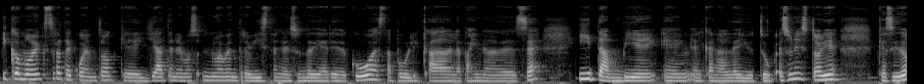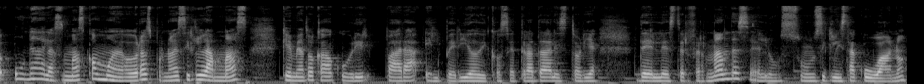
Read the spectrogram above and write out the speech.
Y como extra te cuento que ya tenemos nueva entrevista en el Sunday Diario de Cuba, está publicada en la página de DDC y también en el canal de YouTube. Es una historia que ha sido una de las más conmovedoras, por no decir la más, que me ha tocado cubrir para el periódico. Se trata de la historia de Lester Fernández, es un ciclista cubano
